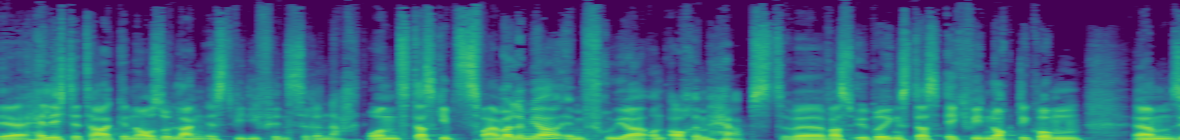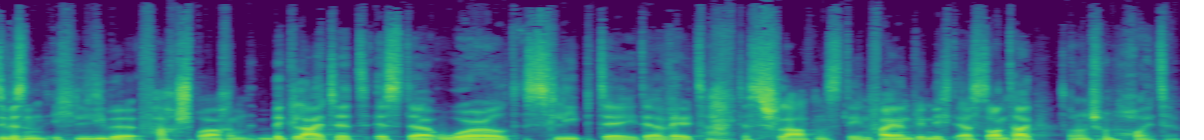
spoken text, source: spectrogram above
der helllichte Tag genauso lang ist wie die finstere Nacht. Und das gibt's zweimal im Jahr, im Frühjahr und auch im Herbst. Äh, was übrigens das Äquinoktikum, ähm, Sie wissen, ich liebe Fachsprachen, begleitet ist der World Sleep Day, der Welttag des Schlafens. Den feiern wir nicht erst Sonntag, sondern schon heute.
